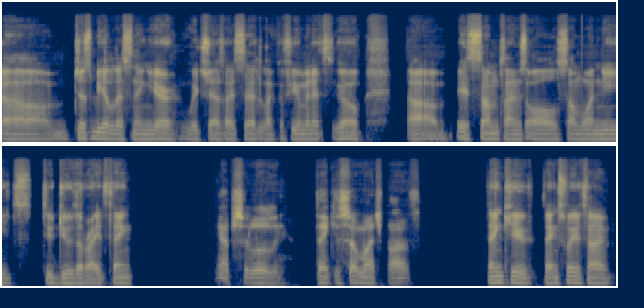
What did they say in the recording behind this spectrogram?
Um, just be a listening ear, which, as I said like a few minutes ago, um, is sometimes all someone needs to do the right thing. Absolutely. Thank you so much, Pav. Thank you. Thanks for your time.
